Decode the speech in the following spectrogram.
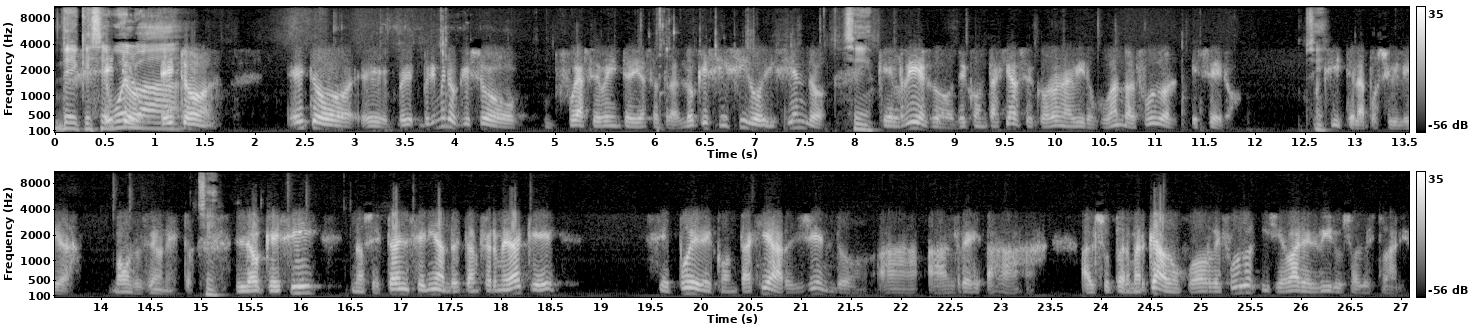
de que se esto, vuelva... Esto, esto eh, pr- primero que eso fue hace 20 días atrás. Lo que sí sigo diciendo Sí, que el riesgo de contagiarse el coronavirus jugando al fútbol es cero. sí, existe la posibilidad, vamos a ser honestos. sí. Lo que sí nos está enseñando esta enfermedad que se puede contagiar yendo a- al, re- a- al supermercado un jugador de fútbol y llevar el virus al vestuario.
